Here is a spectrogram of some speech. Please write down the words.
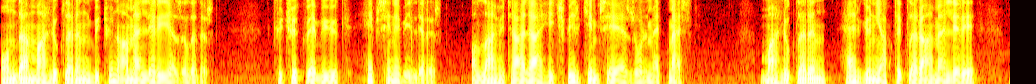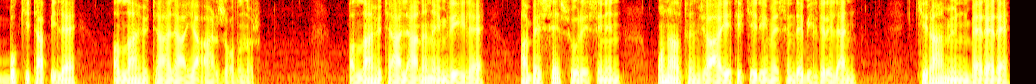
Onda mahlukların bütün amelleri yazılıdır. Küçük ve büyük hepsini bildirir. Allahü Teala hiçbir kimseye zulmetmez. Mahlukların her gün yaptıkları amelleri bu kitap ile Allahü Teala'ya arz olunur. Allahü Teala'nın emriyle Abese suresinin 16. ayeti kerimesinde bildirilen kiramün berere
